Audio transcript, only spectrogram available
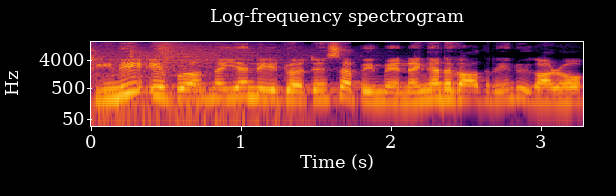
ဒီနေ့ဧပြီ2ရက်နေ့အတွက်တင်ဆက်ပေးမယ့်နိုင်ငံတကာသတင်းတွေကတော့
